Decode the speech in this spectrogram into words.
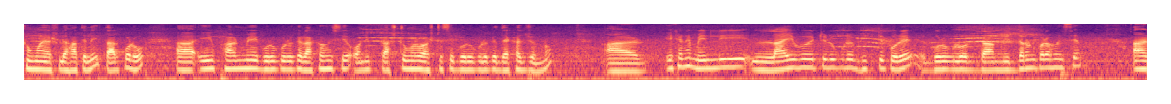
সময় আসলে হাতে নেই। তারপরও এই ফার্মে গরুগুলোকে রাখা হয়েছে। অনেক কাস্টমারও আসতেছে গরুগুলোকে দেখার জন্য। আর এখানে মেইনলি লাইভ ওয়েটের উপরে ভিত্তি করে গরুগুলোর দাম নির্ধারণ করা হয়েছে। আর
